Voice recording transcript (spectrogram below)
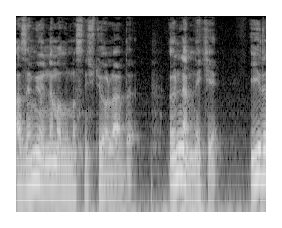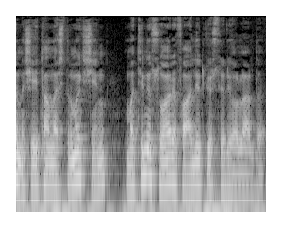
azami önlem alınmasını istiyorlardı. Önlem ne ki? İran'ı şeytanlaştırmak için Matine Suare faaliyet gösteriyorlardı.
